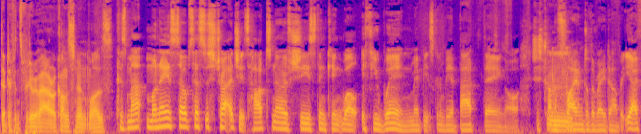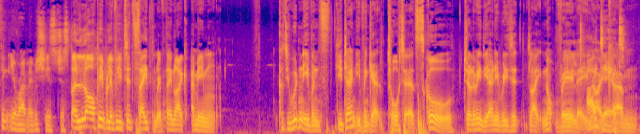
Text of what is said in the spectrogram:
the difference between a vowel or a consonant was. Because Ma- Monet is so obsessed with strategy, it's hard to know if she's thinking, well, if you win, maybe it's going to be a bad thing, or she's trying to hmm. fly under the radar. But yeah, I think you're right. Maybe she's just. But a lot of people, if you did say to them, if they like, I mean, because you wouldn't even, you don't even get taught it at school. Do you know what I mean? The only reason, like, not really. I like, did. Um,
